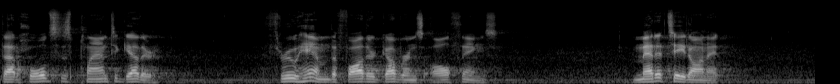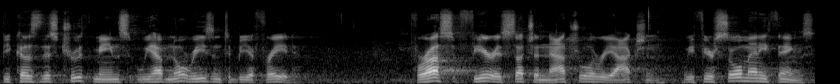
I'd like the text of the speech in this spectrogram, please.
that holds his plan together. Through him, the Father governs all things. Meditate on it, because this truth means we have no reason to be afraid. For us, fear is such a natural reaction. We fear so many things.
